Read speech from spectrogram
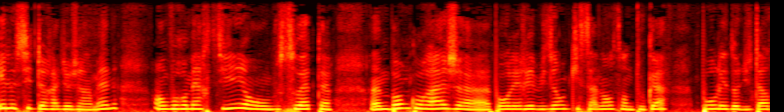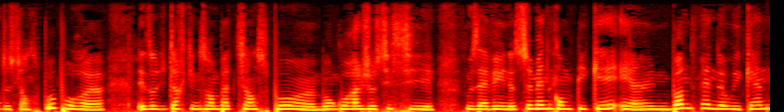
et le site de Radio Germaine. On vous remercie, on vous souhaite un bon courage euh, pour les révisions qui s'annoncent en tout cas pour les auditeurs de Sciences Po, pour euh, les auditeurs qui ne sont pas de Sciences Po, euh, bon courage aussi si vous avez une semaine compliquée et une bonne fin de week-end.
